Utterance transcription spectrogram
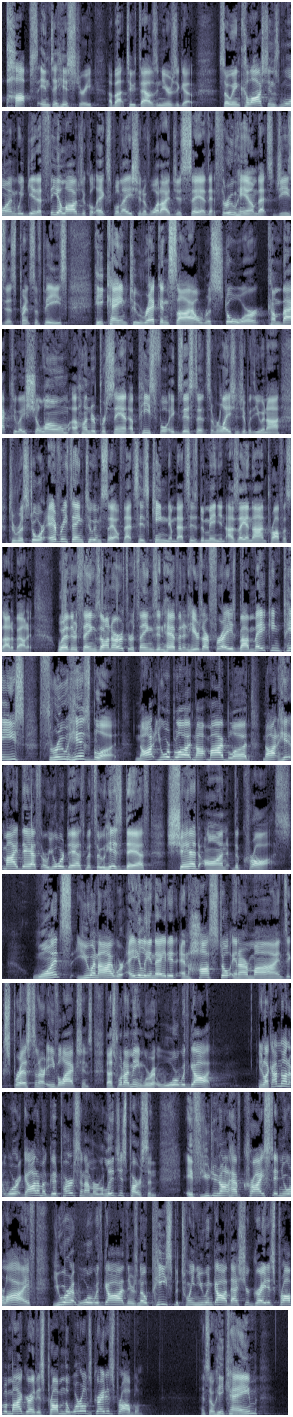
pops into history about 2,000 years ago. So in Colossians 1, we get a theological explanation of what I just said that through him, that's Jesus, Prince of Peace, he came to reconcile, restore, come back to a shalom, a 100%, a peaceful existence, a relationship with you and I, to restore everything to himself. That's his kingdom, that's his dominion. Isaiah 9 prophesied about it. Whether things on earth or things in heaven, and here's our phrase by making peace through his blood. Not your blood, not my blood, not hit my death or your death, but through his death shed on the cross. Once you and I were alienated and hostile in our minds, expressed in our evil actions. That's what I mean. We're at war with God. You're like, I'm not at war with God. I'm a good person. I'm a religious person. If you do not have Christ in your life, you are at war with God. There's no peace between you and God. That's your greatest problem, my greatest problem, the world's greatest problem. And so he came,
